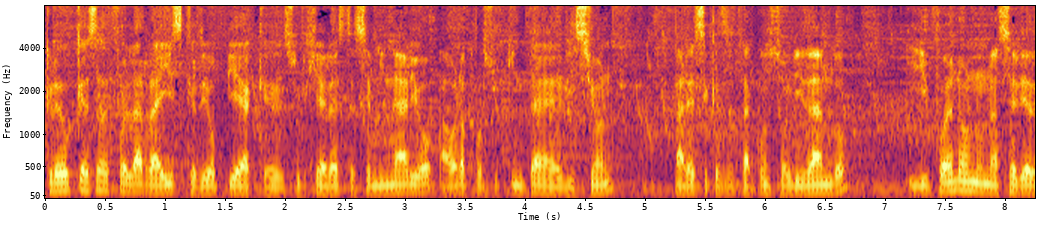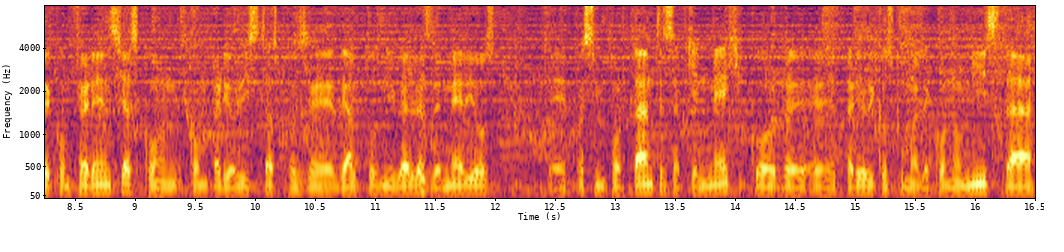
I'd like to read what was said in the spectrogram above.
creo que esa fue la raíz que dio pie a que surgiera este seminario, ahora por su quinta edición, parece que se está consolidando y fueron una serie de conferencias con, con periodistas pues de, altos niveles de medios eh, pues importantes aquí en México, eh, periódicos como El Economista,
